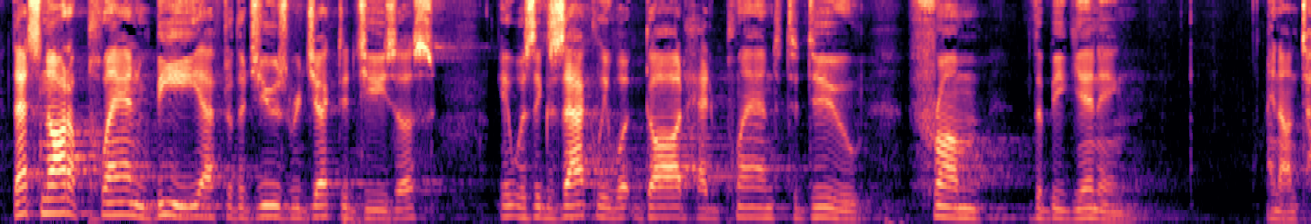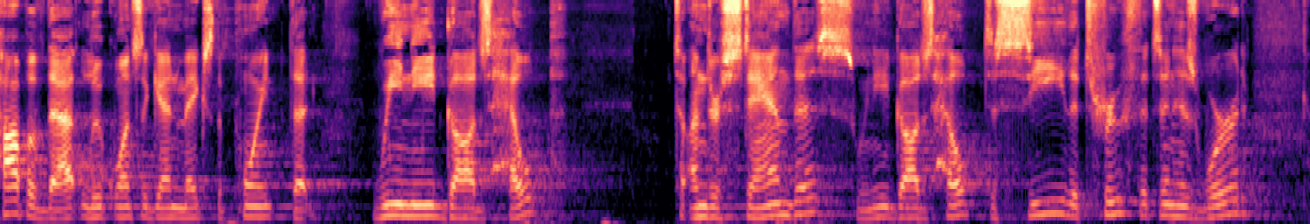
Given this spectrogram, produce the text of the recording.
That's not a plan B after the Jews rejected Jesus. It was exactly what God had planned to do from the beginning. And on top of that, Luke once again makes the point that we need God's help to understand this. We need God's help to see the truth that's in His Word.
